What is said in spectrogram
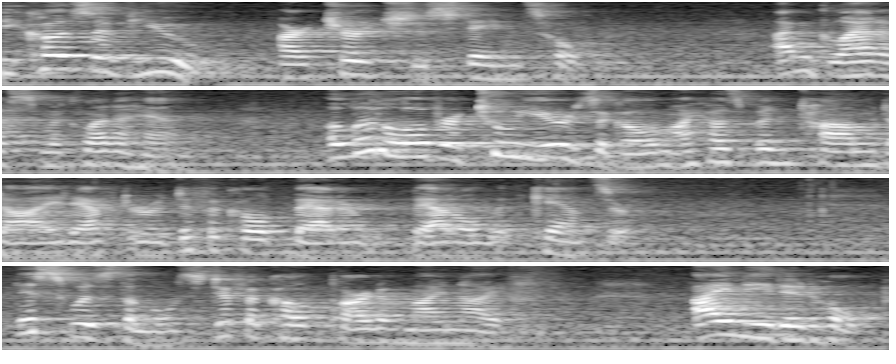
Because of you, our church sustains hope. I'm Gladys McLenahan. A little over two years ago, my husband Tom died after a difficult battle with cancer. This was the most difficult part of my life. I needed hope.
